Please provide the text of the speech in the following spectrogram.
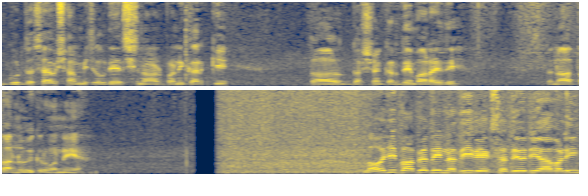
ਗੁਰਦੁਆਰਾ ਸਾਹਿਬ ਸ਼ਾਮੀ ਚਲਦੇ ਆ ਇਸ਼ਨਾਨ ਪਾਣੀ ਕਰਕੇ। ਤਾਂ ਦਰਸ਼ਨ ਕਰਦੇ ਆ ਮਹਾਰਾਜ ਦੇ, ਤੇ ਨਾਲ ਤੁਹਾਨੂੰ ਵੀ ਕਰਵਾਉਨੇ ਆ ਲਓ ਜੀ ਬਾਬੇ, ਤੁਸੀਂ ਨਦੀ ਵੇਖ ਸਕਦੇ ਹੋ ਜੀ ਆ ਵਾਲੀ।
